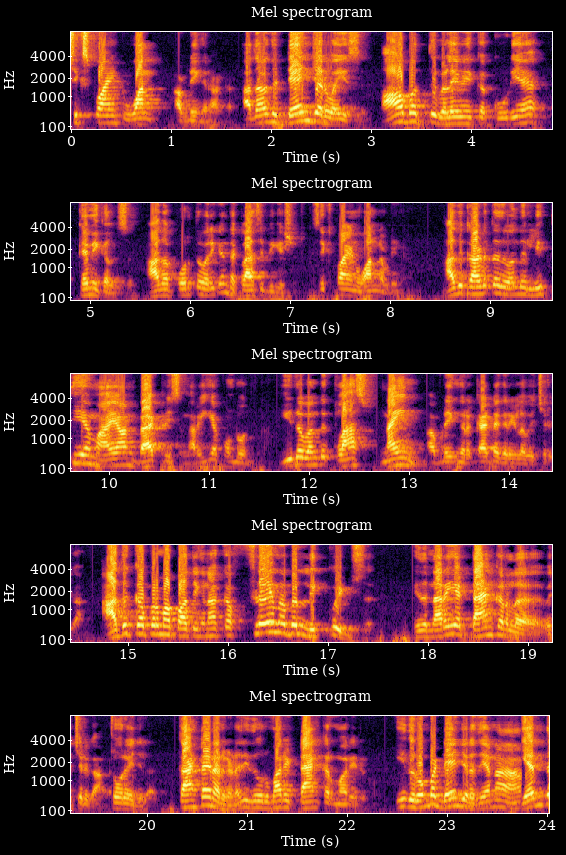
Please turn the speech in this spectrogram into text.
சிக்ஸ் பாயிண்ட் ஒன் அப்படிங்கிறாங்க. அதாவது டேஞ்சர் வைஸ் ஆபத்து விளைவிக்கக்கூடிய கெமிக்கல்ஸ் அதை பொறுத்த வரைக்கும் இந்த கிளாசிபிகேஷன் சிக்ஸ் பாயிண்ட் ஒன் அப்படிங்கிற அதுக்கு அடுத்தது வந்து லித்தியம் அயான் பேட்டரிஸ் நிறைய கொண்டு வந்திருக்காங்க. இதை வந்து கிளாஸ் நைன் அப்படிங்கிற கேட்டகரியில வச்சிருக்காங்க. அதுக்கப்புறமா பார்த்தீங்கன்னாக்கா ஃபிளேமபிள் லிக்விட்ஸ் இது நிறைய டேங்கர்ல வச்சிருக்காங்க ஸ்டோரேஜ்ல கண்டெய்னர் கிடையாது இது ஒரு மாதிரி டேங்கர் மாதிரி இருக்கும். இது ரொம்ப டேஞ்சரஸ் ஏன்னா எந்த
